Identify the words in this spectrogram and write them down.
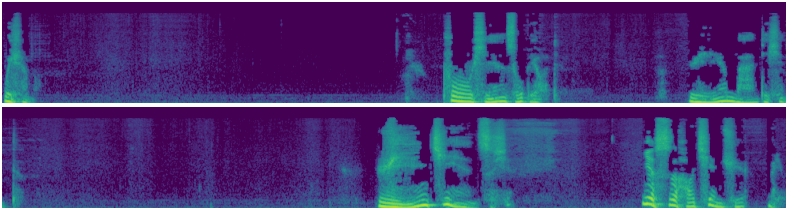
为什么？普贤所表的圆满的心得，圆见自性，一丝毫欠缺没有，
